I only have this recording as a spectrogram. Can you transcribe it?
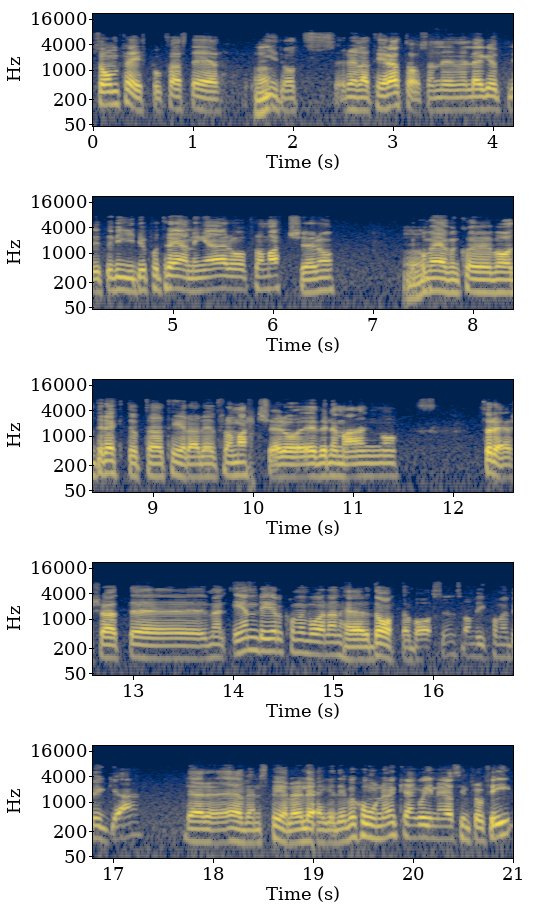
som Facebook fast det är mm. idrottsrelaterat. Då. Så de lägger upp lite video på träningar och från matcher. Och Det mm. kommer även vara direktuppdaterade från matcher och evenemang och sådär. Så att, eh, men en del kommer vara den här databasen som vi kommer bygga. Där även spelare i lägre divisioner kan gå in och göra sin profil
